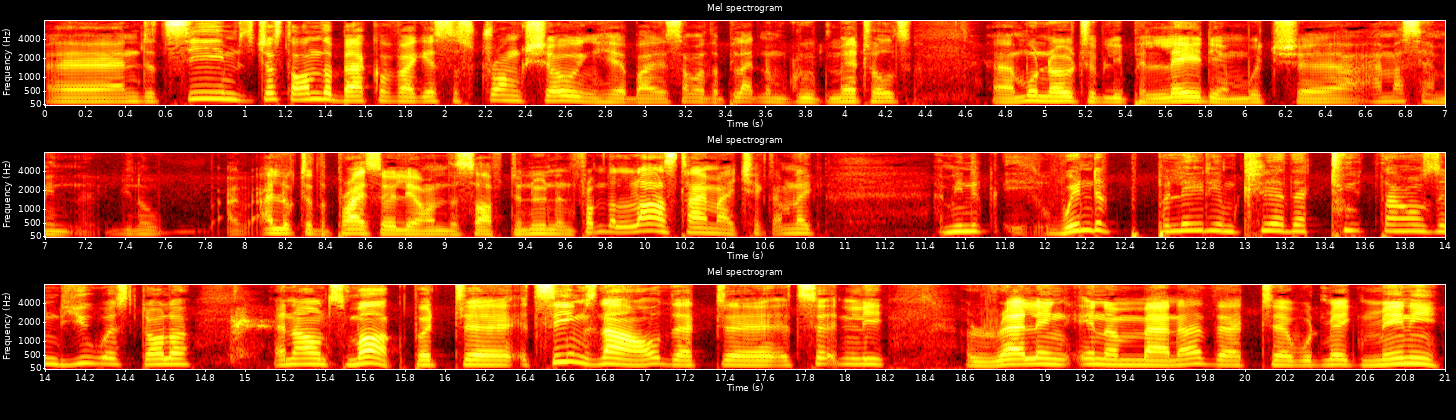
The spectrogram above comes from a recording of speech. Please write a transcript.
Uh, and it seems just on the back of, I guess, a strong showing here by some of the platinum group metals, more notably palladium, which I must say, I mean, you know, I, I looked at the price earlier on this afternoon, and from the last time I checked, I'm like, I mean, when did palladium clear that 2,000 US dollar an ounce mark? But uh, it seems now that uh, it's certainly rallying in a manner that uh, would make many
